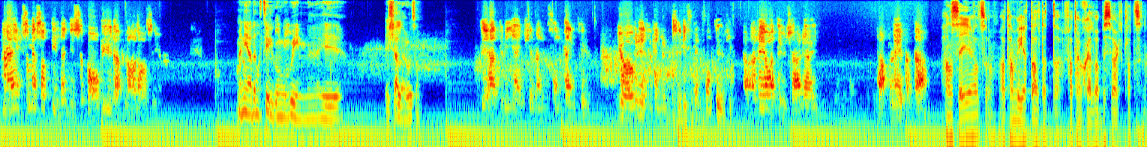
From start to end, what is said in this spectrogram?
Nej, som jag sa till dig nyss så var vi ju där för några dagar sedan. Men ni hade inte tillgång att gå in i, i källare och så? Det hade vi egentligen, men sen tänkte vi, gör vi det så kan du också riska ett sånt hus. Hade jag varit ute så hade jag kanske letat där. Han säger alltså att han vet allt detta för att han själv har besökt platserna.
